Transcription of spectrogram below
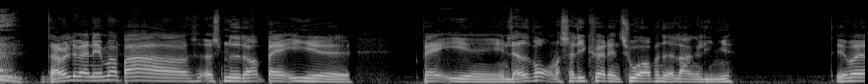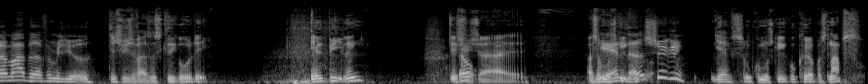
Der ville det være nemmere bare at, at smide det om bag i, øh, bag i øh, en ladvogn, og så lige køre den tur op og ned ad lange linje. Det må være meget bedre for miljøet. Det synes jeg faktisk er en skide god idé. Elbil, ikke? Det Jo. synes jeg... øh, Og så Ja, måske en kunne- ladcykel. Ja, som kunne måske kunne køre på snaps.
